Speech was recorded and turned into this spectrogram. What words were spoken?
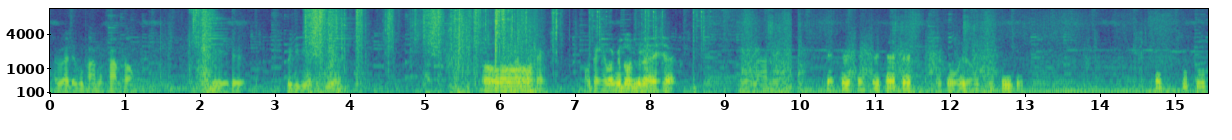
ไปไปเดี๋ยวกูพามึงฟาร์มทองอย่าดื้ออย่าดื้อเฮ้ยดีวีเอสเฮียโอ้เอาแต่งเอาแต่งมันกระโดดไม่ได้เฮียเวลาเนี่ยเติร์ดเติร์ดเติร์ดเติร์ดเติร์ดเติร์ดไอโฟเติเดีร์ดเติร์ดเติร์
